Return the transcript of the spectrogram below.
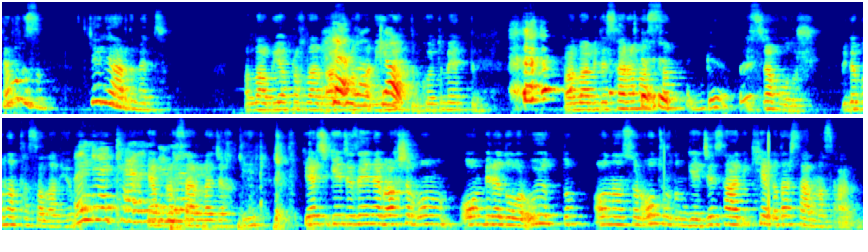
Değil mi kızım? Gel yardım et. Vallahi bu yaprakları açmakla iyi ettim, kötü mü ettim. Vallahi bir de saramazsam israf olur. Bir de buna kendime. Yaprak sarılacak değil. Gerçi gece Zeynep akşam 10, 11'e doğru uyuttum. Ondan sonra oturdum gece saat 2'ye kadar sarma sardım.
